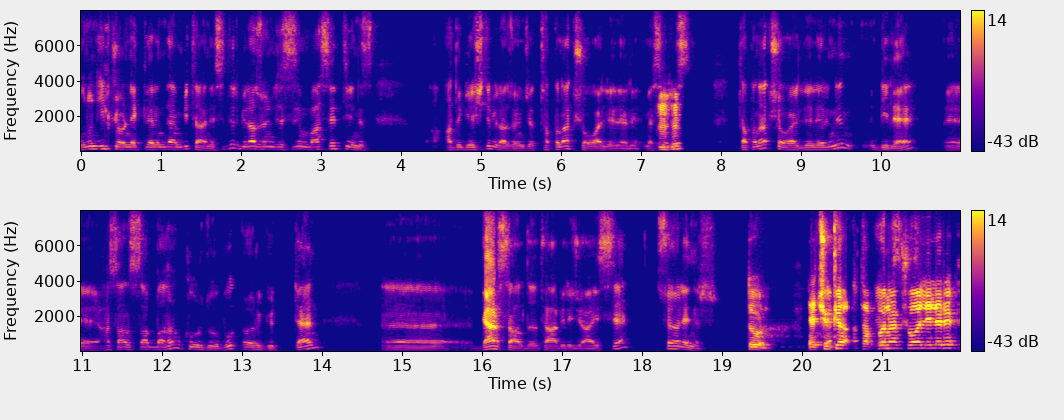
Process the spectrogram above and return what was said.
bunun ilk örneklerinden bir tanesidir. Biraz önce sizin bahsettiğiniz adı geçti biraz önce tapınak şövalyeleri meselesi. Tapınak şövalyelerinin bile e, Hasan Sabbah'ın kurduğu bu örgütten e, ders aldığı tabiri caizse söylenir. Doğru. Ya çünkü Tapınak- şövalyeleri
